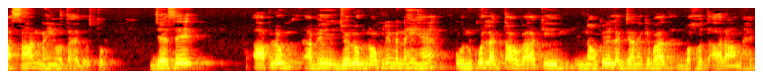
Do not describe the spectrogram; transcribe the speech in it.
आसान नहीं होता है दोस्तों। जैसे आप लोग अभी जो लोग नौकरी में नहीं हैं, उनको लगता होगा कि नौकरी लग जाने के बाद बहुत आराम है।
